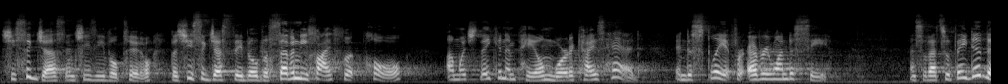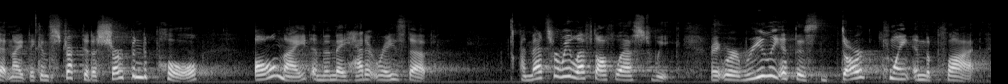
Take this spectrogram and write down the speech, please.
she suggests, and she's evil too, but she suggests they build a 75 foot pole on which they can impale Mordecai's head and display it for everyone to see. And so that's what they did that night. They constructed a sharpened pole all night and then they had it raised up. And that's where we left off last week, right? We're really at this dark point in the plot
